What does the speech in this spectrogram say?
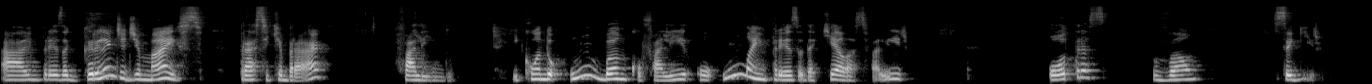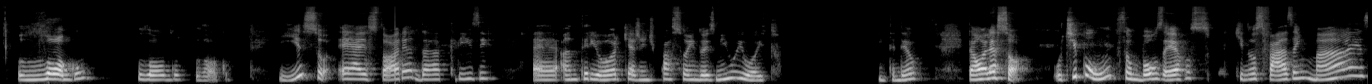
a empresa grande demais para se quebrar, falindo. E quando um banco falir ou uma empresa daquelas falir, outras vão seguir. Logo, logo, logo. E isso é a história da crise é, anterior que a gente passou em 2008. Entendeu? Então, olha só. O tipo 1 são bons erros que nos fazem mais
